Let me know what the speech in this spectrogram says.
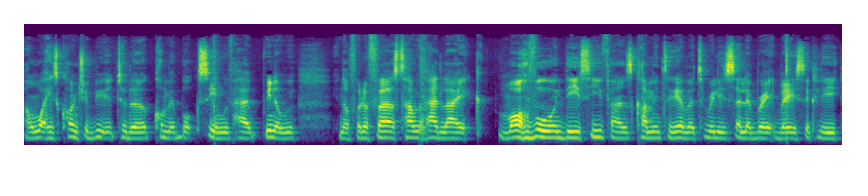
and what he's contributed to the comic book scene. We've had, you know, we, you know, for the first time we've had like Marvel and DC fans coming together to really celebrate basically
